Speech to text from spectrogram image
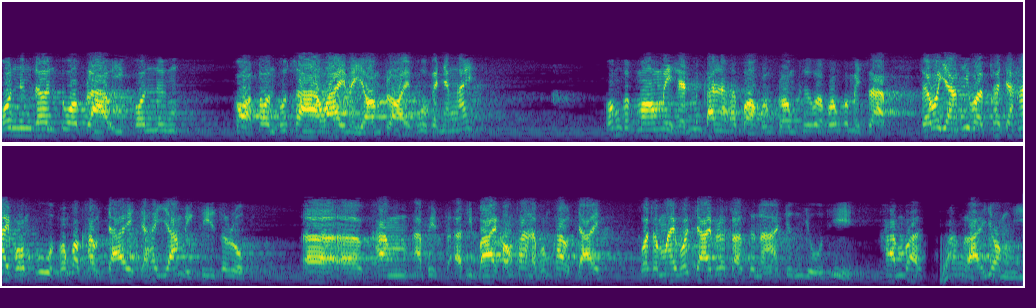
คนหนึ่งเดินตัวเปล่าอีกคนหนึ่งเกาะต้นพุทราไว้ไม่ยอมปล่อยพูดกันยังไง ผมก็มองไม่เห็นเหมือนกันนะครับบอกตรงๆคือว่าผมก็ไม่ทราบ แต่ว่าอย่างที่ว่าถ้าจะให้ผมพูด ผมก็เข้าใจ จะให้ย้ำอีกทีสรุปคำอธิบายของท่านผมเข้าใจ ว่าทำไมหัวใจพระศาสนาจึงอยู่ที่คำว่าทั้งหลายย่อมมี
